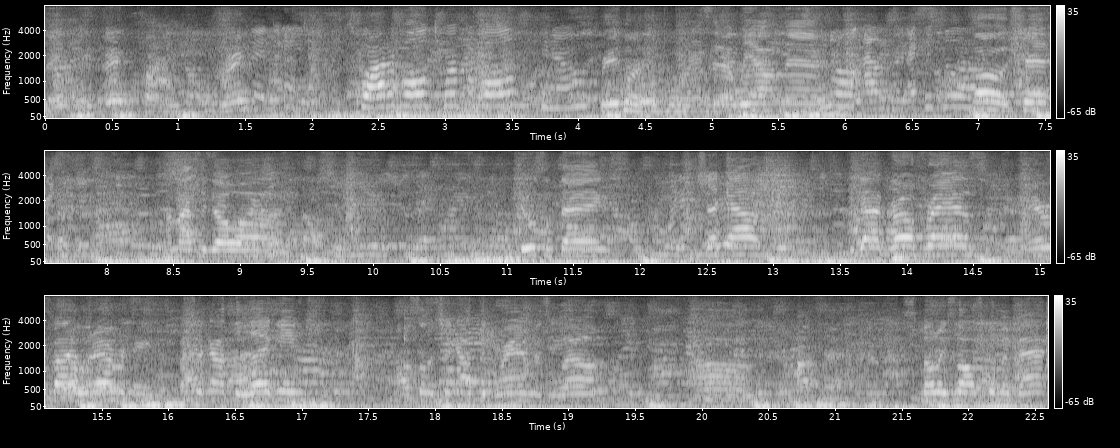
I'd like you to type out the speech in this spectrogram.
They, they, fit fucking great. Squattable, twerkable, you know. Breathe I we out, man. No, Alex, I could go. Oh shit. I'm about to go uh, do some things. Check out, you got girlfriends, everybody, whatever. Check out the leggings. Also check out the gram as well. Um, Smelling Salt's coming back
